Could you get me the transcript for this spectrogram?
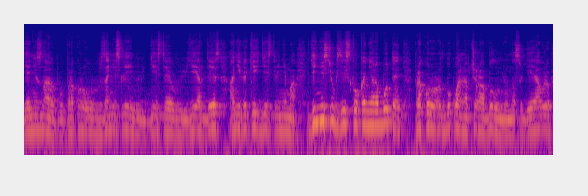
я не знаю, прокурор, занесли действия в ЕРДС, а никаких действий нема. Денисюк здесь сколько не работает, прокурор вот буквально вчера был у него на суде, я говорю,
